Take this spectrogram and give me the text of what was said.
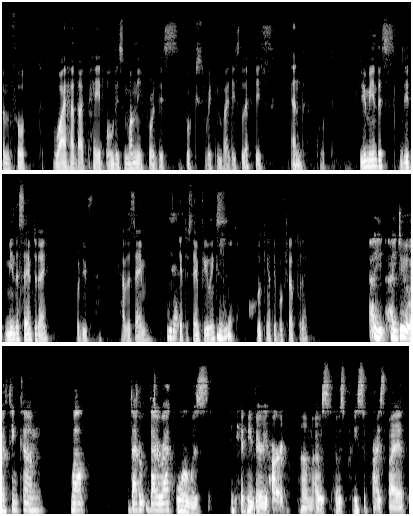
and thought, why had I paid all this money for these books written by these lefties? End quote. Do you mean this? Did it mean the same today? Or do you have the same yeah. get the same feelings yeah. looking at your bookshelf today? I I do. I think um, well that that Iraq War was it hit me very hard. Um, I was I was pretty surprised by it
